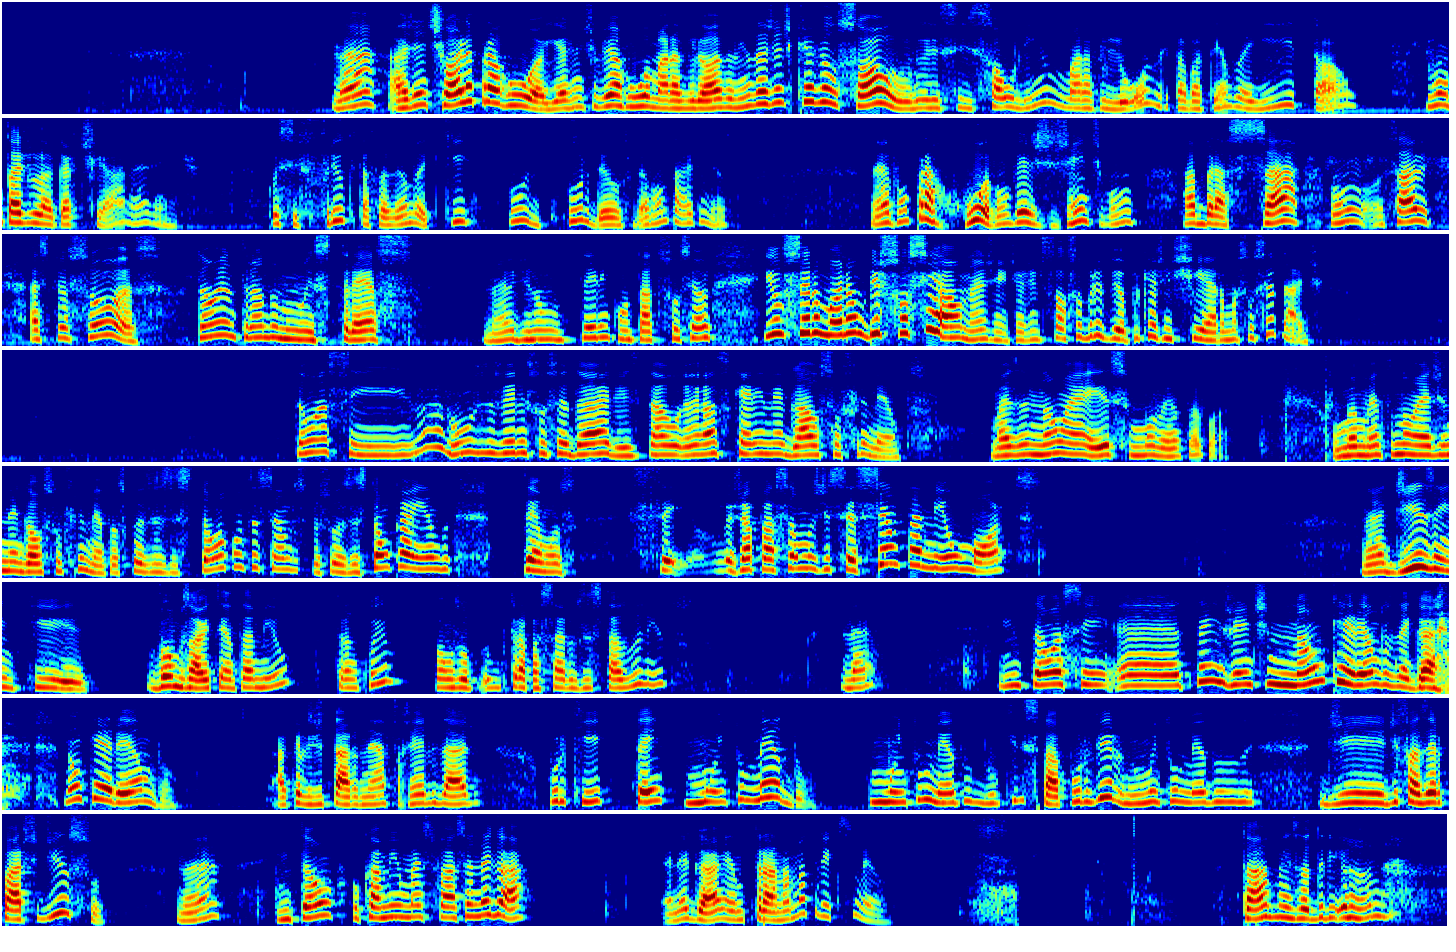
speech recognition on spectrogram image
Né? A gente olha para a rua e a gente vê a rua maravilhosa, linda, a gente quer ver o sol, esse sol lindo, maravilhoso que está batendo aí e tal. Que vontade de lagartear, né, gente? Com esse frio que está fazendo aqui, por, por Deus, dá vontade mesmo. Né? Vão para a rua, vão ver gente, vão abraçar, vão, sabe? As pessoas estão entrando num estresse né, de não terem contato social. E o ser humano é um bicho social, né, gente? A gente só sobreviveu porque a gente era uma sociedade. Então, assim, ah, vamos viver em sociedade e tal. Elas querem negar o sofrimento. Mas não é esse o momento agora. O momento não é de negar o sofrimento. As coisas estão acontecendo, as pessoas estão caindo, temos já passamos de 60 mil mortes. Né? Dizem que vamos a 80 mil, tranquilo, vamos ultrapassar os Estados Unidos. Né? Então, assim, é, tem gente não querendo negar, não querendo acreditar nessa realidade, porque tem muito medo, muito medo do que está por vir, muito medo de, de fazer parte disso né? Então, o caminho mais fácil é negar. É negar, é entrar na Matrix mesmo. Tá, mas Adriana,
